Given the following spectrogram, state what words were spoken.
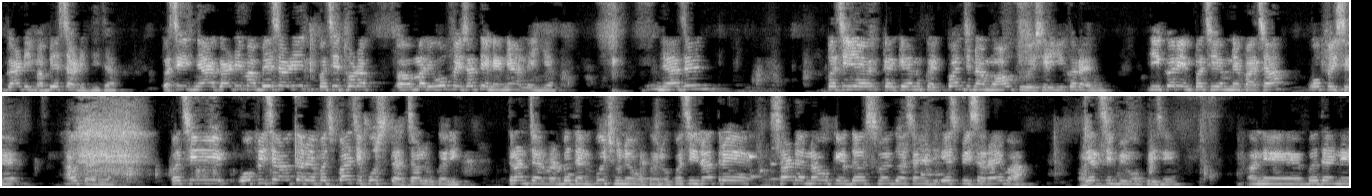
ગાડીમાં બેસાડી દીધા. પછી ત્યાં ગાડીમાં બેસાડી પછી થોડાક અમારી ઓફિસ હતી ને ત્યાં લઈ ગયા. ત્યાં જઈને પછી કંઈક એનું કંઈક પંચનામું આવતું હોય છે એ કરાવ્યું એ કરીને પછી અમને પાછા ઓફિસે આવતા રહ્યા. પછી ઓફિસે આવતા રહ્યા, પછી પાછી પૂછતાછ ચાલુ કરી. ત્રણ ચાર વાર બધાને પૂછ્યું ને એવું કર્યું. પછી રાત્રે સાડા નવ કે દસ વાગ્યા સાઈડ એસપી સર આવ્યા, એલસીબી ઓફિસે. અને બધાને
